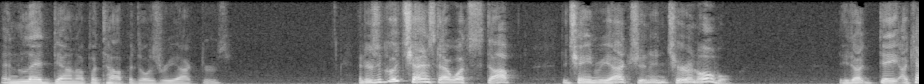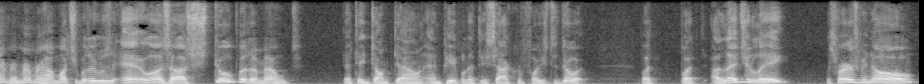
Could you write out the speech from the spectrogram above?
and lead down up atop of those reactors. And there's a good chance that what stopped the chain reaction in Chernobyl. They, they, I can't remember how much, but it was it was a stupid amount that they dumped down and people that they sacrificed to do it. But but allegedly, as far as we know,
